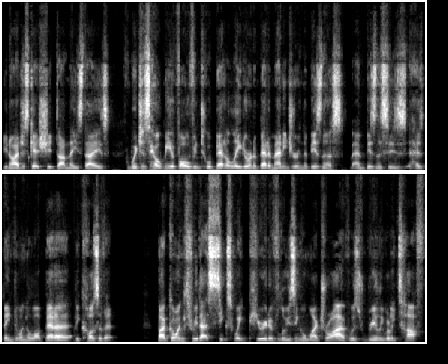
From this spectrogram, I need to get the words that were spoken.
You know, I just get shit done these days, which has helped me evolve into a better leader and a better manager in the business. And business is, has been doing a lot better because of it. But going through that six week period of losing all my drive was really, really tough.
